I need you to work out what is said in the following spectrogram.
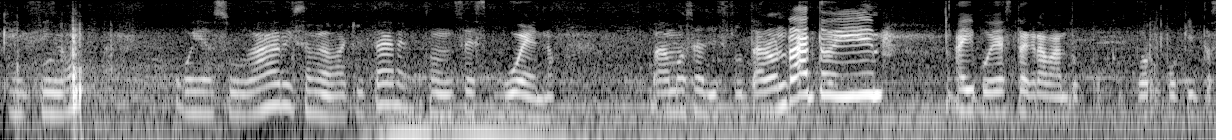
Que si no, voy a sudar y se me va a quitar. Entonces, bueno, vamos a disfrutar un rato y ahí voy a estar grabando por poquitos.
